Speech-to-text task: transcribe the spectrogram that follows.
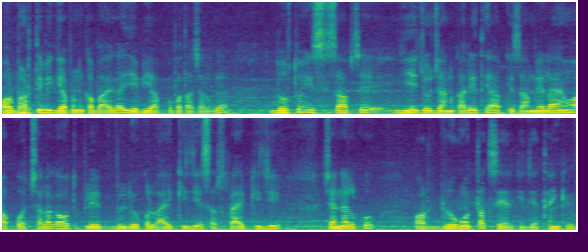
और भर्ती विज्ञापन कब आएगा, ये भी आपको पता चल गया। तो दोस्तों, इस हिसाब से ये जो जानकारी थी आपके सामने लाया हूँ। आपको अच्छा लगा हो तो प्लीज़ वीडियो को लाइक कीजिए, सब्सक्राइब कीजिए चैनल को और लोगों तक शेयर कीजिए। Thank you.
